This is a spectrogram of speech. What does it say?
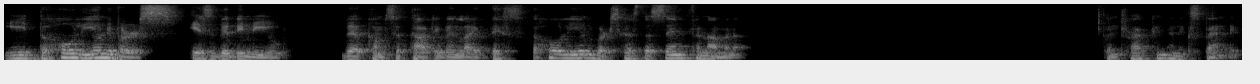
the whole universe is within you there comes a thought even like this the whole universe has the same phenomena contracting and expanding,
